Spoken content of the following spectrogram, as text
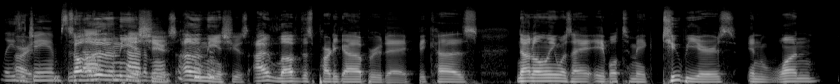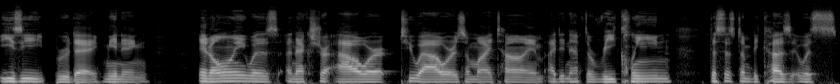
Lazy right. James. So other than compatible. the issues, other than the issues, I love this Partigyle Brew Day because not only was I able to make two beers in one easy brew day, meaning it only was an extra hour, two hours of my time. I didn't have to re-clean the system because it was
